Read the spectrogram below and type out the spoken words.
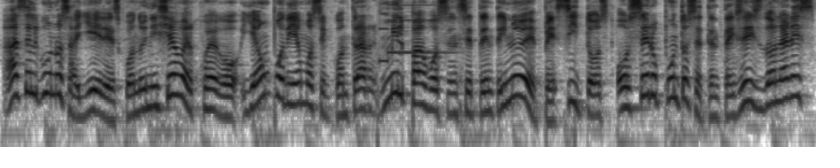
Hace algunos ayeres, cuando iniciaba el juego y aún podíamos encontrar mil pavos en 79 pesitos o 0.76 dólares,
